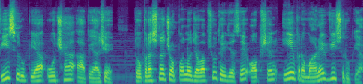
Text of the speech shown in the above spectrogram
વીસ રૂપિયા ઓછા આપ્યા છે. તો પ્રશ્ન ચોપનનો જવાબ શું થઈ જશે? ઓપ્શન એ પ્રમાણે વીસ રૂપિયા.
